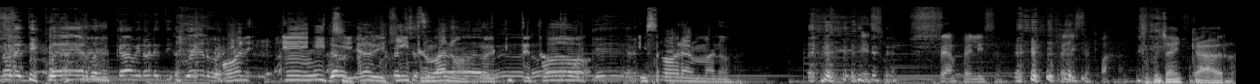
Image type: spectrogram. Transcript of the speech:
No les discuerdo, Mikami, no les discuerdo. Eh, Echi, ya lo dijiste, hermano. Lo dijiste No, todo y sobra, hermano. Eso. Sean felices. Felices paja. Escucháis, cabrón.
